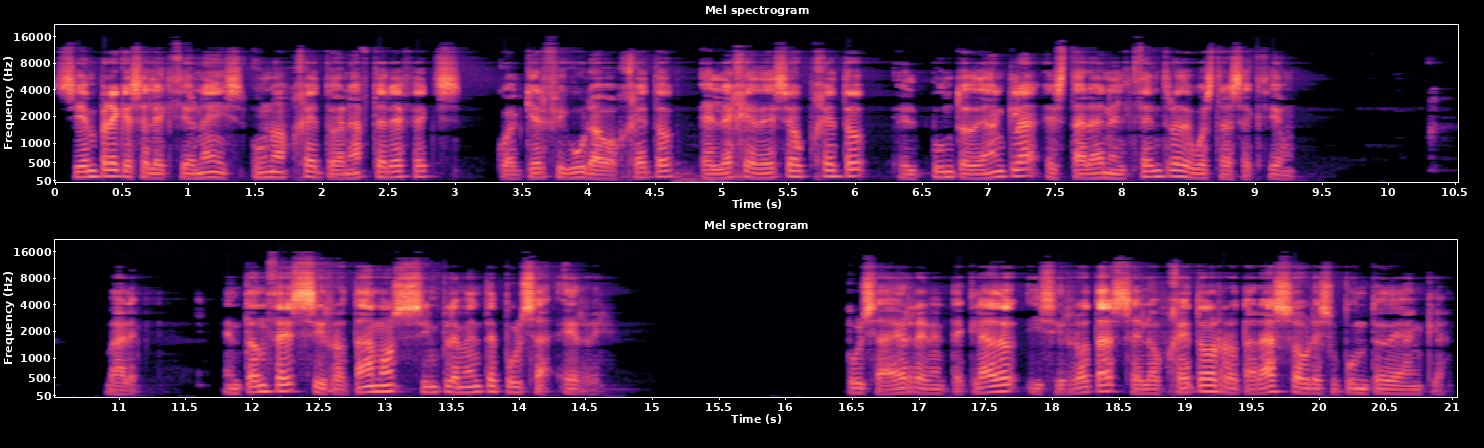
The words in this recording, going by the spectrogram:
Siempre que seleccionéis un objeto en After Effects, cualquier figura o objeto, el eje de ese objeto, el punto de ancla, estará en el centro de vuestra sección. Vale. Entonces, si rotamos, simplemente pulsa R. Pulsa R en el teclado y si rotas, el objeto rotará sobre su punto de ancla.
